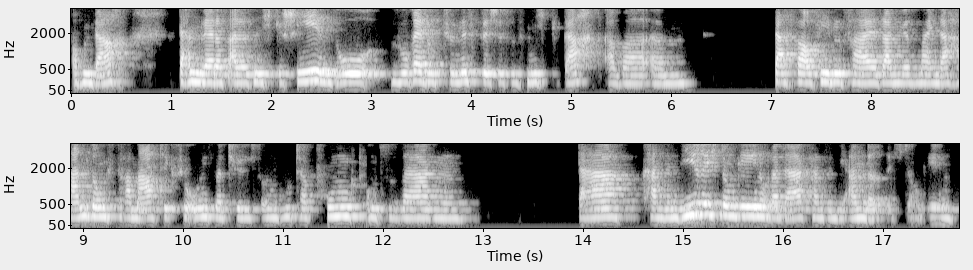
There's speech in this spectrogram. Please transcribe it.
auf dem Dach, dann wäre das alles nicht geschehen. So, so reduktionistisch ist es nicht gedacht, aber ähm, das war auf jeden Fall, sagen wir mal, in der Handlungsdramatik für uns natürlich so ein guter Punkt, um zu sagen, da kann es in die Richtung gehen oder da kann es in die andere Richtung gehen.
